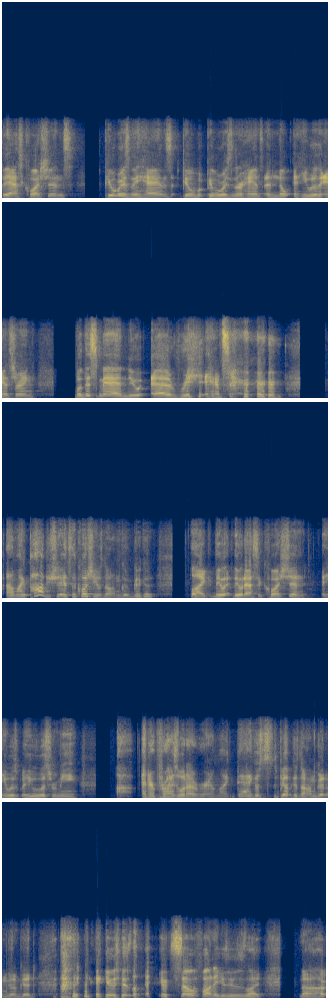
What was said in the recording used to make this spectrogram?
they asked questions, people raising their hands, people people raising their hands, and no, and he was answering. But this man knew every answer. I'm like, Pop, you should answer the question. He goes, No, I'm good, good, good. Like they they would ask a question, and he was he was for me, uh, Enterprise, whatever. And I'm like, Dad, he goes, Speak up, because no, I'm good, I'm good, I'm good. he was just like, it was so funny because he was like, no,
